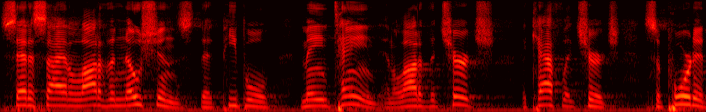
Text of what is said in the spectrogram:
set aside a lot of the notions that people maintained, and a lot of the church, the Catholic Church, supported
